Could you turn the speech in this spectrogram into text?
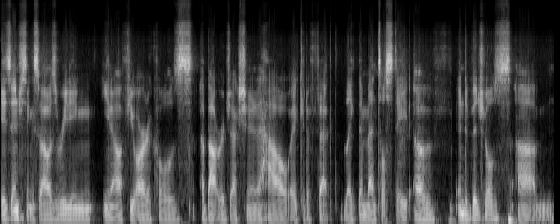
it's interesting. So I was reading, you know, a few articles about rejection and how it could affect like the mental state of individuals. Um,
